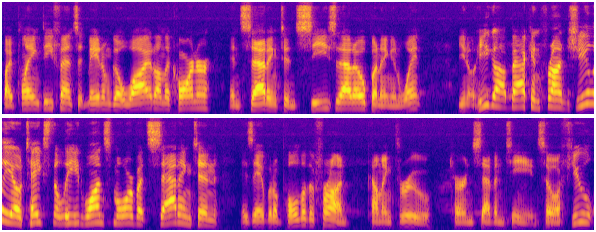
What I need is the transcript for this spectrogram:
by playing defense, it made him go wide on the corner, and Saddington seized that opening and went. You know, he got back in front. Giglio takes the lead once more, but Saddington is able to pull to the front coming through turn 17. So a few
